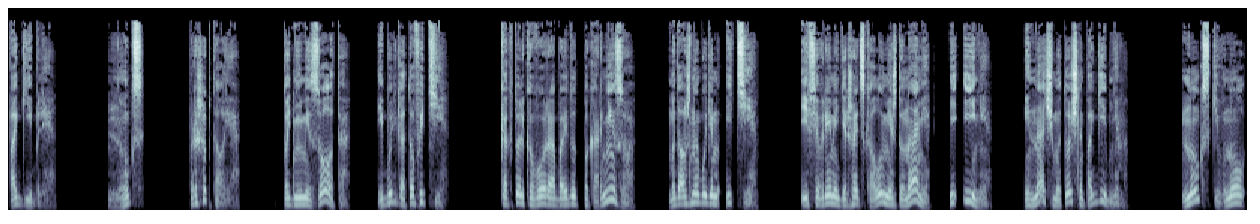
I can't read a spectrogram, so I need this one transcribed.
погибли. «Нукс», — прошептал я, — «подними золото и будь готов идти. Как только воры обойдут по карнизу, мы должны будем идти и все время держать скалу между нами и ими, иначе мы точно погибнем». Нукс кивнул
